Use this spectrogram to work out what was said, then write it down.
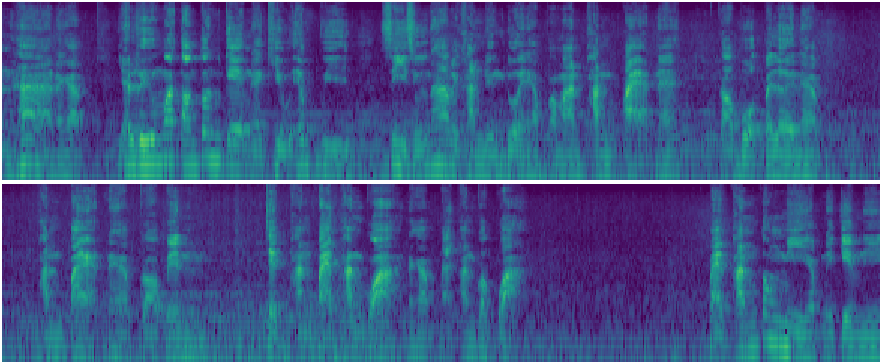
6,500นะครับ อย่าลืมว่าตอนต้นเกมเนี่ย QFV 405 ไปคันหนึ่งด้วยนะครับ ประมาณ 1,800 นะ ก็บวกไปเลยนะครับ 1,800 นะครับ ก็เป็น 7,000 8,000 กว่านะครับ 8,000 กว่ากว่า 8,000 ต้องมีครับในเกมนี้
